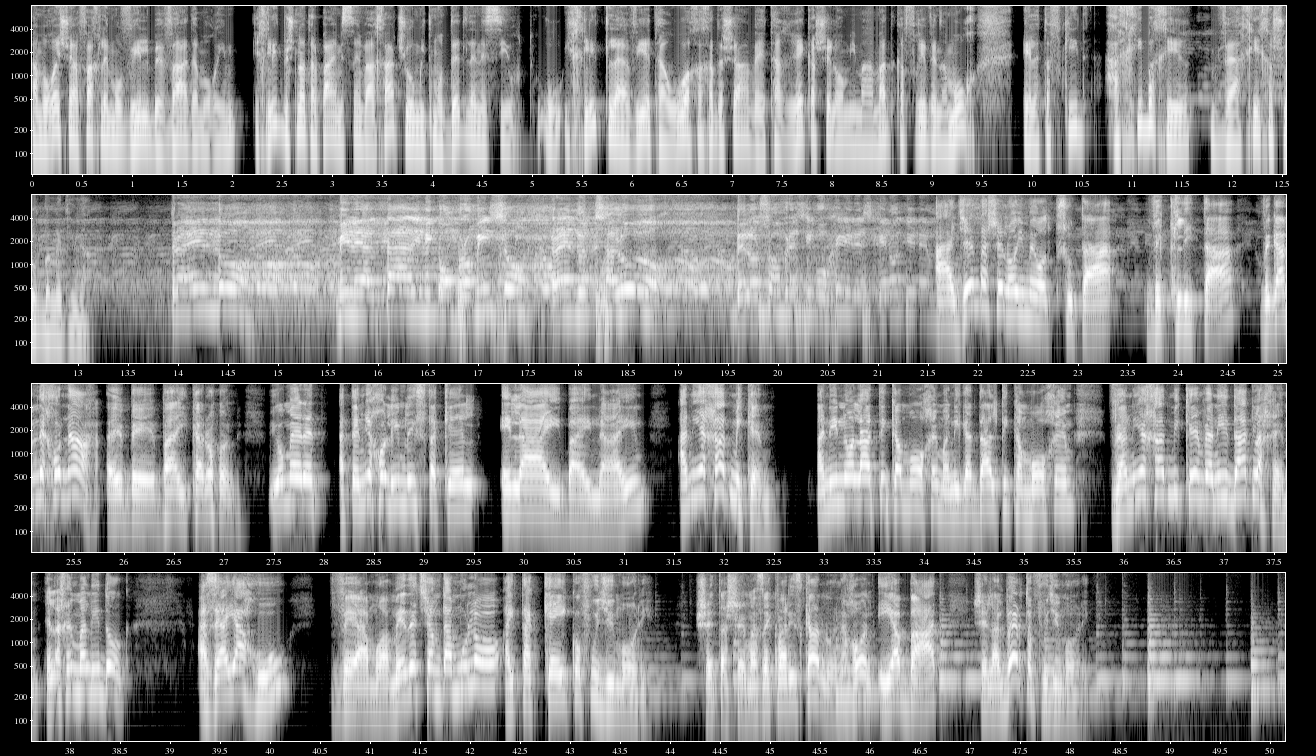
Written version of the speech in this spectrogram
המורה שהפך למוביל בוועד המורים, החליט בשנת 2021 שהוא מתמודד לנשיאות. הוא החליט להביא את הרוח החדשה ואת הרקע שלו ממעמד כפרי ונמוך, אל התפקיד הכי בכיר והכי חשוב במדינה. האג'נדה שלו היא מאוד פשוטה וקליטה וגם נכונה אה, בעיקרון. היא אומרת, אתם יכולים להסתכל אליי בעיניים, אני אחד מכם. אני נולדתי כמוכם, אני גדלתי כמוכם, ואני אחד מכם ואני אדאג לכם, אין לכם מה לדאוג. אז זה היה הוא, והמועמדת שעמדה מולו הייתה קייקו פוג'ימורי, שאת השם הזה כבר הזכרנו, נכון? היא הבת של אלברטו פוג'ימורי.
